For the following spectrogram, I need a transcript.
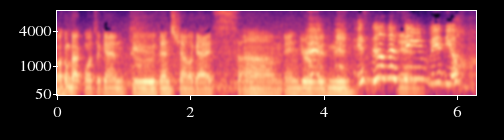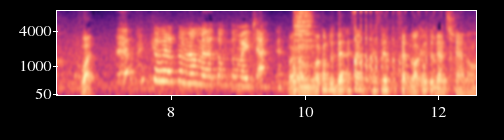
Welcome back once again to Den's Channel, guys. Um, and you're with me. It's still the And- same video. What? Welcome lang, welcome to my channel. Welcome, welcome to Dan- I said, I said, said welcome to Den's Channel.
